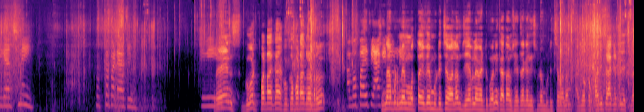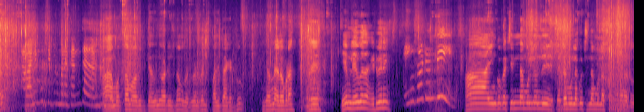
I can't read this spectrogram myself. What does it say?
ఇక వచ్చినాయి. కుక్క పటాకులు. ఫ్రెండ్స్ గోట్ పటాకా కుక్క పటాకులు అంటారు. చిన్నప్పుడు మేము మొత్తం ఇవే ముట్టించే వాళ్ళం. జేబులో పెట్టుకొని కథం చేతికి తీసుకుంటే ముట్టించే వాళ్ళం. అది ఒక పది ప్యాకెట్లు తెచ్చిన. మొత్తం వీటికి అది ఉంది వాటి చూసినాం. ఫ్రెండ్స్ పది ప్యాకెట్లు. ఇంకా ఉన్నాయి లోపల? అరే ఏం లేవు కదా ఎటు పోయినాయి ఇంకోటి ఉంది ఆ, ఇంకొక చిన్న ముళ్ళు ఉంది. పెద్ద ముళ్ళకు చిన్న ముళ్ళు వస్తుంది అన్నట్టు.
